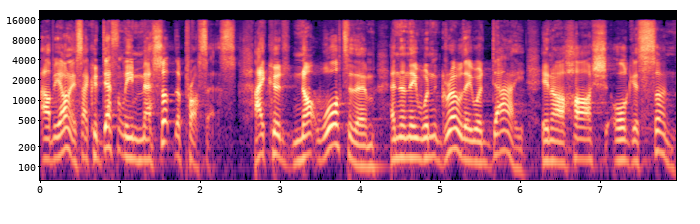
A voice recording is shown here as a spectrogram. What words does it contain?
I'll be honest, I could definitely mess up the process. I could not water them and then they wouldn't grow, they would die in our harsh August sun.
